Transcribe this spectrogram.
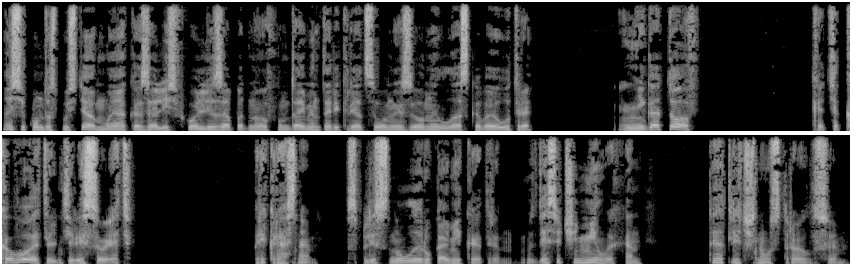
а секунду спустя мы оказались в холле западного фундамента рекреационной зоны «Ласковое утро». «Не готов!» Хотя кого это интересует? «Прекрасно», — всплеснула руками Кэтрин. «Здесь очень мило, Хан. Ты отлично устроился.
